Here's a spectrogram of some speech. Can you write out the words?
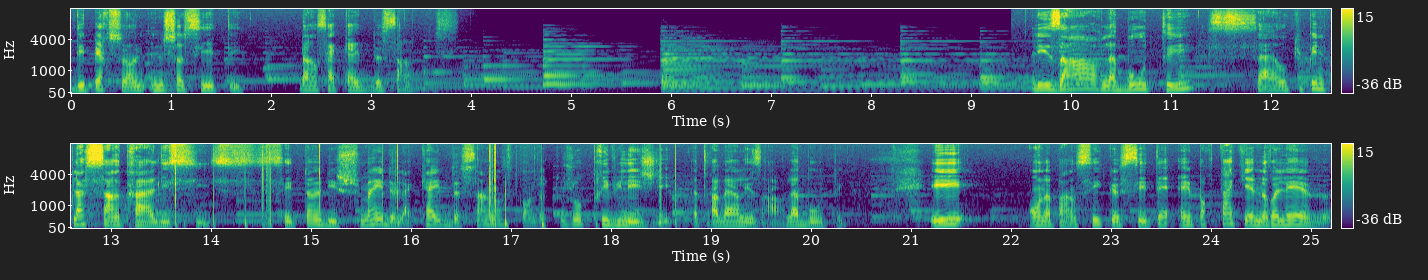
des personnes, une société dans sa quête de sens. les arts, la beauté, ça a occupé une place centrale ici. C'est un des chemins de la quête de sens qu'on a toujours privilégié à travers les arts, la beauté. Et on a pensé que c'était important qu'il y ait une relève.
